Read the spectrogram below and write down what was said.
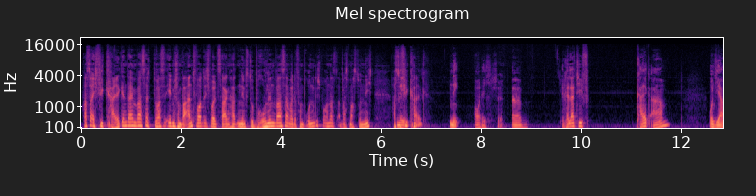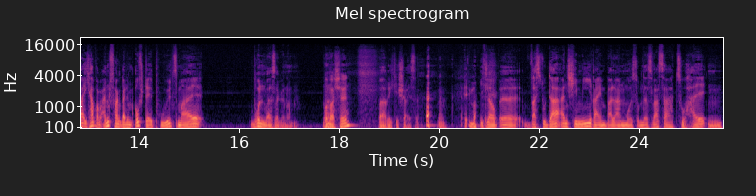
Hast du eigentlich viel Kalk in deinem Wasser? Du hast es eben schon beantwortet. Ich wollte sagen, nimmst du Brunnenwasser, weil du vom Brunnen gesprochen hast, aber das machst du nicht. Hast du Nee. viel Kalk? Nee, auch nicht. Schön. Ähm, relativ kalkarm. Und ja, ich habe am Anfang bei dem Aufstellpools mal Brunnenwasser genommen. Und war schön? War richtig scheiße. ja. Immer. Ich glaube, äh, was du da an Chemie reinballern musst, um das Wasser zu halten,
